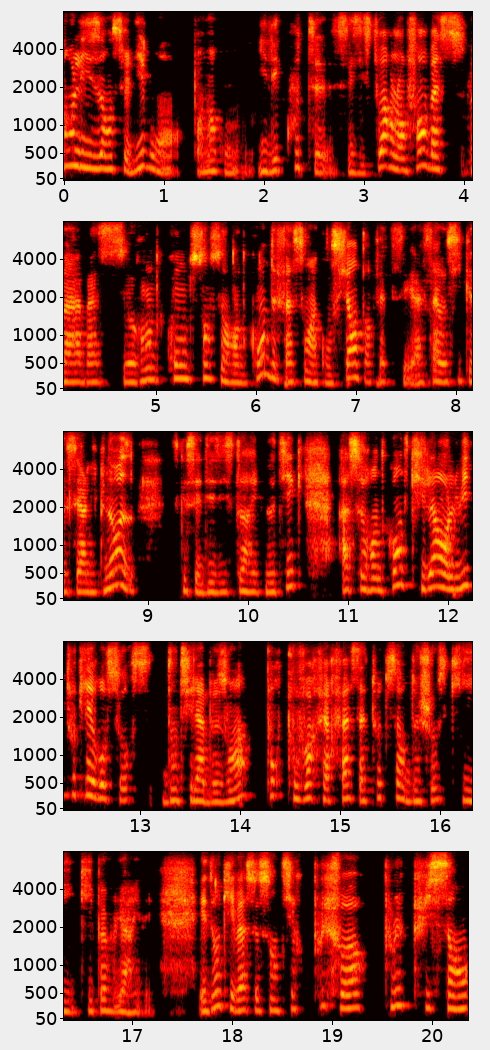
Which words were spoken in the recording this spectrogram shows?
en lisant ce livre, pendant qu'il écoute euh, ces histoires, l'enfant va, se rendre compte, sans se rendre compte, de façon inconsciente, en fait, c'est à ça aussi que sert l'hypnose, que c'est des histoires hypnotiques, à se rendre compte qu'il a en lui toutes les ressources dont il a besoin pour pouvoir faire face à toutes sortes de choses qui, peuvent lui arriver. Et donc, il va se sentir plus fort, plus puissant,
